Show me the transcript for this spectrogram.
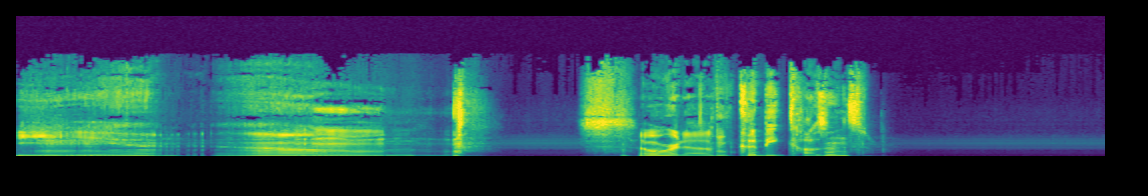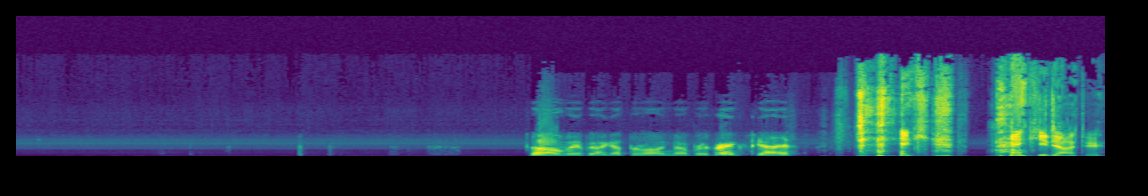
Yeah. Um, sort of. Could be cousins. Oh, maybe I got the wrong number. Thanks, guys. Thank you, Doctor.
